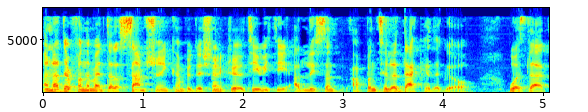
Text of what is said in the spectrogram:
Another fundamental assumption in computational creativity, at least up until a decade ago, was that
